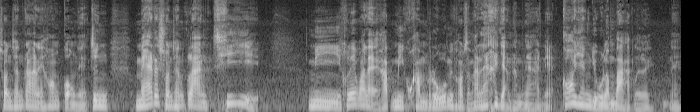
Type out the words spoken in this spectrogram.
ชนชั้นกลางในฮ่องกงเนี่ยจึงแม้แต่ชนชั้นกลางที่ มีเขาเรียกว่าอะไรครับ มีความรู้มีความสามารถและขยันทำงานเนี่ยก็ยังอยู่ลำบากเลยนะ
